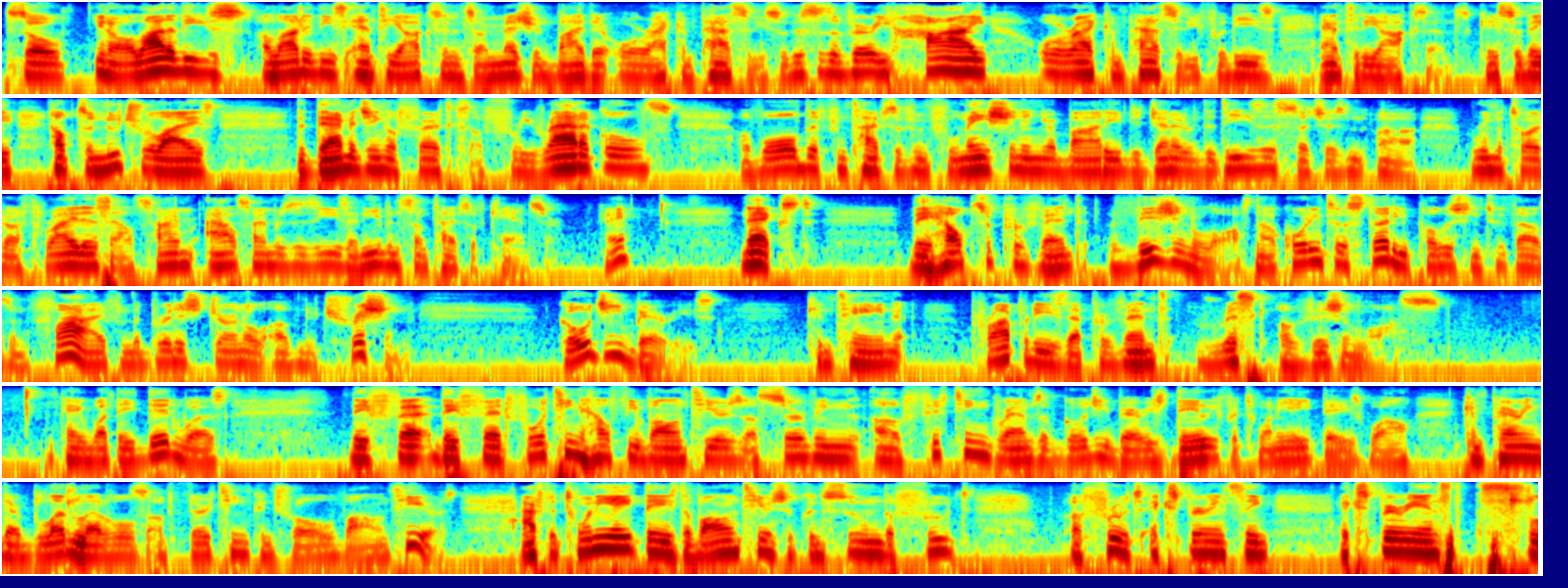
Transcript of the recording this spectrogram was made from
so you know a lot of these a lot of these antioxidants are measured by their ORAC capacity. So this is a very high ORAC capacity for these antioxidants. Okay, so they help to neutralize the damaging effects of free radicals, of all different types of inflammation in your body, degenerative diseases such as uh, rheumatoid arthritis, Alzheimer, Alzheimer's disease, and even some types of cancer. Okay. Next, they help to prevent vision loss. Now, according to a study published in 2005 from the British Journal of Nutrition, goji berries contain properties that prevent risk of vision loss. Okay, what they did was they fed, they fed 14 healthy volunteers a serving of 15 grams of goji berries daily for 28 days while comparing their blood levels of 13 control volunteers. After 28 days, the volunteers who consumed the fruit of fruits experiencing experienced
